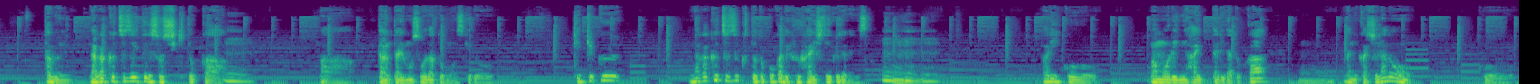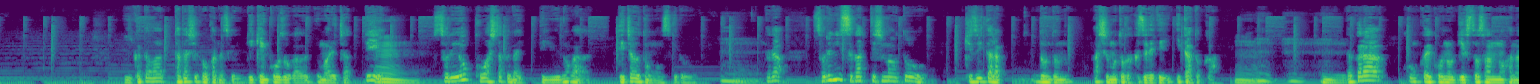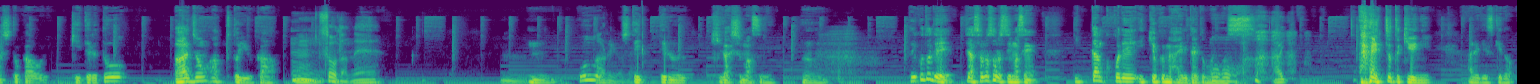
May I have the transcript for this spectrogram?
多分、長く続いてる組織とかう、ん。まあ、団体もそうだと思うんですけど、結局、長く続くとどこかで腐敗していくじゃないですか。うんうんやっぱりこう、守りに入ったりだとか、うん。何かしらの、こう、言い方は正しいかわかんないですけど、利権構造が生まれちゃって、うん。それを壊したくないっていうのが出ちゃうと思うんですけど、うんうんただ、それにすがってしまうと、気づいたらどんどん足元が崩れていたとか。う。うんんうん、だから、今回このゲストさんの話とかを聞いてると、バージョンアップというか、うん。そうだね。うんう。ん、をしていってる気がしますね。うん。ということで、じゃあそろそろすいません。一旦ここで一曲目入りたいと思います。はい。はい、ちょっと急に、あれですけど。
